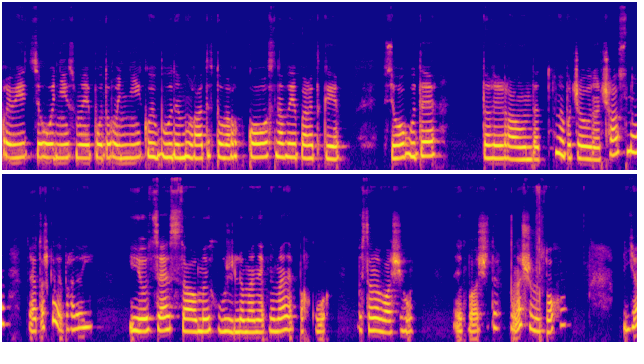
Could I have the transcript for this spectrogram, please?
Привіт! Сьогодні з моєю подругою Нікою будемо грати в товар колос на випередки. Всього буде три раунди. Тут ми почали одночасно, я трошки випередив її. І оце саме хуже для мене, як на мене, паркур. Бо саме важчого, як бачите. Вона ще не здохла. Я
